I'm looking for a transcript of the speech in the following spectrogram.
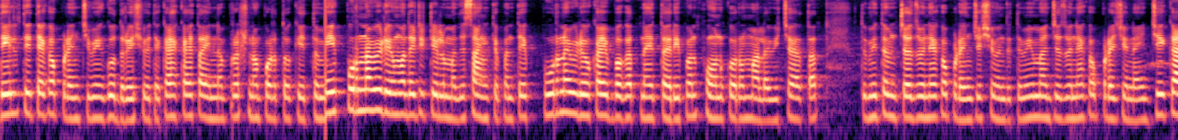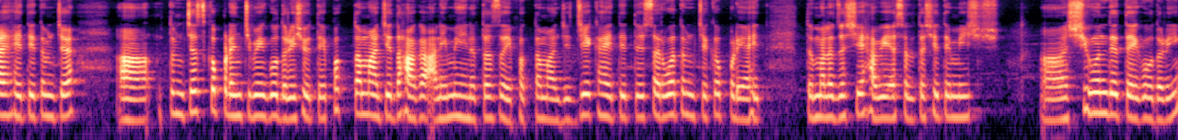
देईल ते त्या कपड्यांची मी गोदरी शिवते. काय काय ताईंना प्रश्न पडतो की तुम्ही पूर्ण व्हिडिओमध्ये डिटेलमध्ये सांगते पण ते पूर्ण व्हिडिओ काही बघत नाही तरी पण फोन करून मला विचारतात. तुम्ही तुमच्या जुन्या कपड्यांची शिवून देते. मी माझ्या जुन्या कपड्याची नाही. जे काय आहे ते तुमच्या तुमच्याच कपड्यांची मी गोदरी शिवते. फक्त माझे धागा आणि मेहनतच आहे. फक्त माझे जे काय ते ते सर्व तुमचे कपडे आहेत. तर मला जशी हवी असेल तसे ते मी शिवून देते गोदडी.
